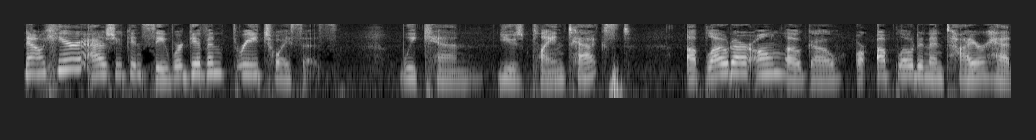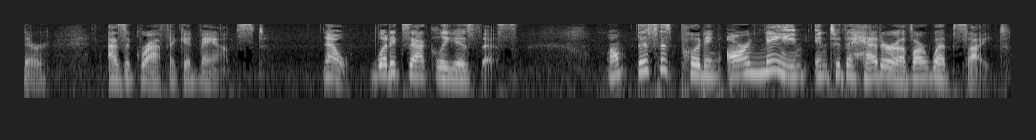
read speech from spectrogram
Now here, as you can see, we're given three choices. We can use plain text, upload our own logo, or upload an entire header as a graphic advanced. Now, what exactly is this? Well, this is putting our name into the header of our website.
